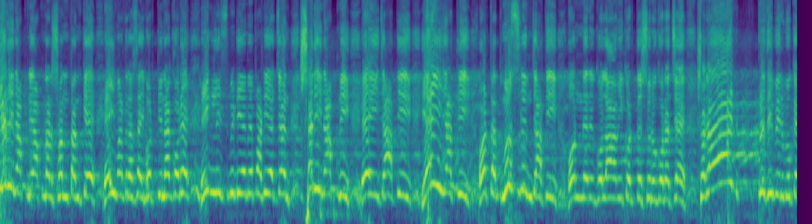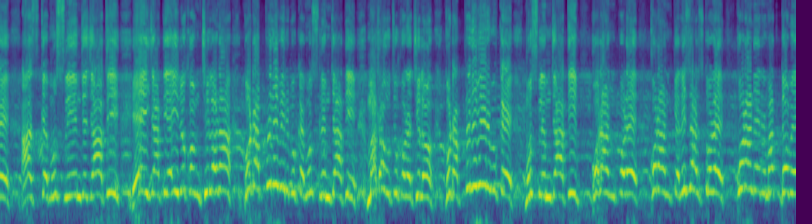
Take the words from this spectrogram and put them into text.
যেদিন আপনি আপনার সন্তানকে এই মাদ্রাসায় ভর্তি না করে ইংলিশ মিডিয়ামে পাঠিয়েছেন, সেদিন আপনি এই জাতি এই জাতি, অর্থাৎ মুসলিম জাতি অন্যের গোলামি করতে শুরু করেছে। শোনেন পৃথিবীর বুকে আজকে মুসলিম যে জাতি, এই জাতি এই রকম ছিল না। গোটা পৃথিবীর বুকে মুসলিম জাতি মাথা উঁচু করেছিল। গোটা পৃথিবীর বুকে মুসলিম জাতি কোরআন পড়ে, কোরআনকে রিসার্চ করে, কোরআনের মাধ্যমে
